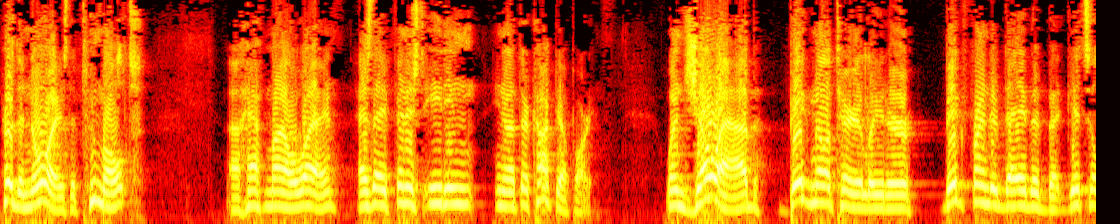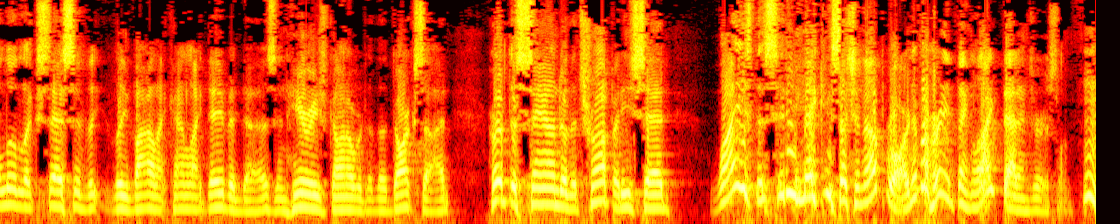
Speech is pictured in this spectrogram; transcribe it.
heard the noise, the tumult, a half mile away, as they finished eating, you know, at their cocktail party. When Joab, big military leader, big friend of David, but gets a little excessively violent, kind of like David does, and here he's gone over to the dark side, heard the sound of the trumpet, he said, why is the city making such an uproar? I never heard anything like that in Jerusalem. Hmm.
